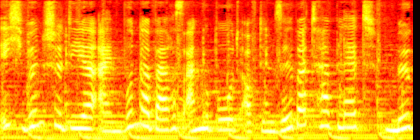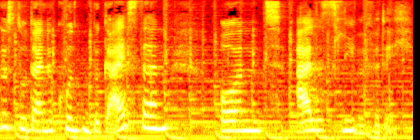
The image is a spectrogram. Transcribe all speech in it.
ich wünsche dir ein wunderbares Angebot auf dem Silbertablett. Mögest du deine Kunden begeistern und alles Liebe für dich.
